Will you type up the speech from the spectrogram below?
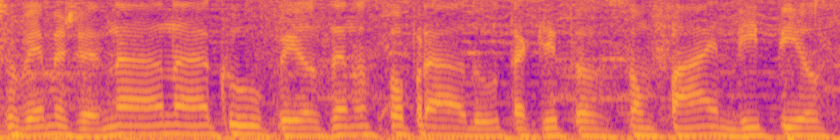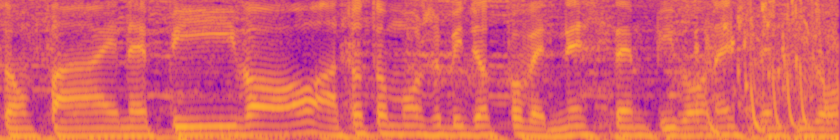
čo vieme, že na, na kúpil Zdeno z Popradu, tak je to som fajn, vypil som fajné pivo a toto môže byť odpoveď, nestem pivo, nestem pivo.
